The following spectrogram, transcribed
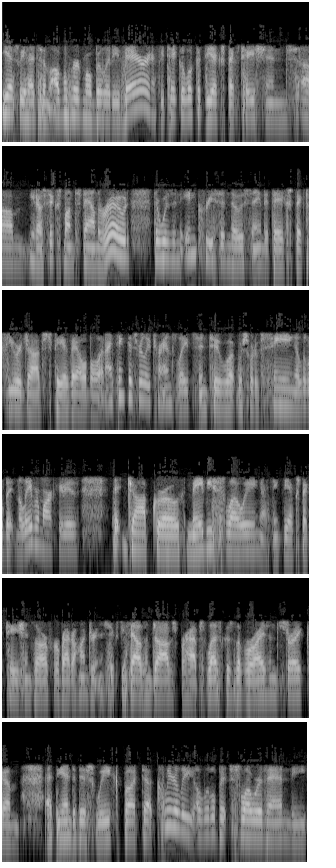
Yes, we had some upward mobility there, and if you take a look at the expectations, um, you know, six months down the road, there was an increase in those saying that they expect fewer jobs to be available. And I think this really translates into what we're sort of seeing a little bit in the labor market is that job growth may be slowing. I think the expectations are for about 160,000 jobs, perhaps less because of the Verizon strike um, at the end of this week, but uh, clearly a little bit slower than the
